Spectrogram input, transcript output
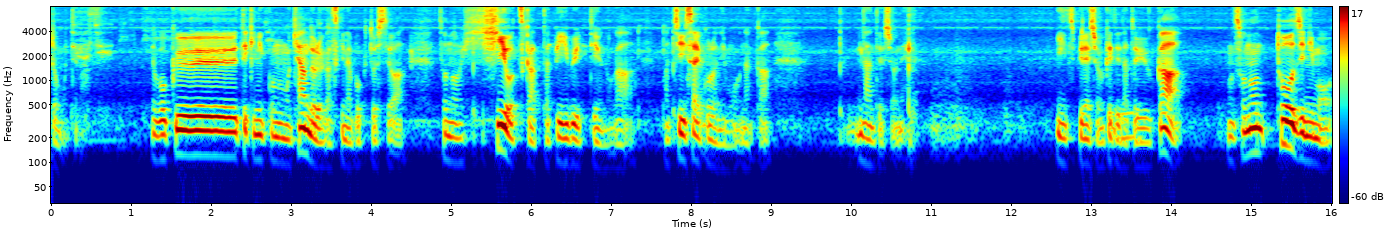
と思ってます。で僕的にこのキャンドルが好きな僕としてはその火を使った PV っていうのが、まあ、小さい頃にもなんかなんて言うんでしょうねインスピレーションを受けてたというかその当時にも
